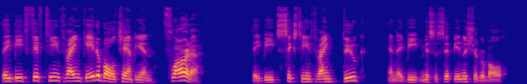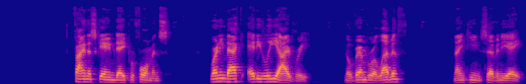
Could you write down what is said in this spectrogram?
They beat 15th ranked Gator Bowl champion, Florida. They beat 16th ranked Duke, and they beat Mississippi in the Sugar Bowl. Finest game day performance running back Eddie Lee Ivery, November 11th, 1978.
